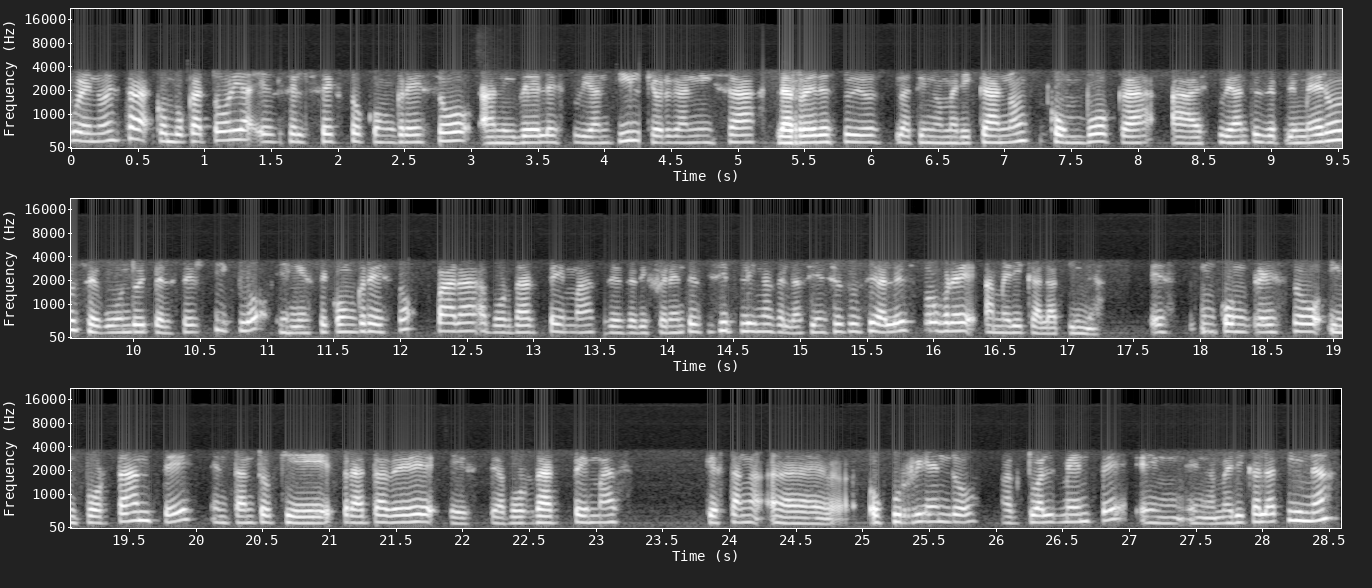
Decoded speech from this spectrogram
Bueno, esta convocatoria es el sexto congreso a nivel estudiantil que organiza la Red de Estudios Latinoamericanos. Convoca a estudiantes de primero, segundo y tercer ciclo en este congreso para abordar temas desde diferentes disciplinas de las ciencias sociales sobre América Latina. Es un congreso importante en tanto que trata de este, abordar temas que están eh, ocurriendo actualmente en, en América Latina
